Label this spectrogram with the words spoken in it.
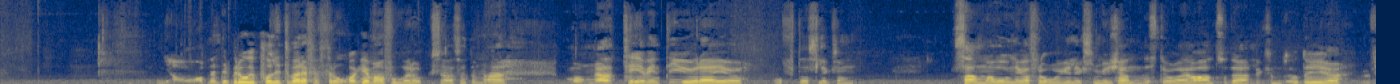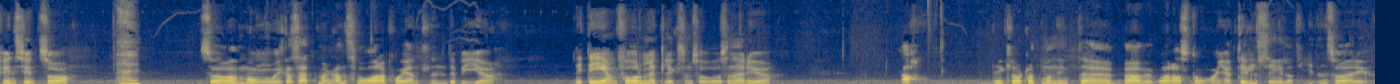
Men det beror ju på lite vad det är för frågor man får också. Alltså de här, många tv-intervjuer är ju oftast liksom samma vanliga frågor liksom. Hur kändes det och ja, allt sådär liksom. Så det, ju, det finns ju inte så, Nej. så många olika sätt man kan svara på egentligen. Det blir ju lite enformigt liksom så. Och sen är det ju, ja, det är klart att man inte behöver bara stå och göra till sig hela tiden. Så är det ju.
